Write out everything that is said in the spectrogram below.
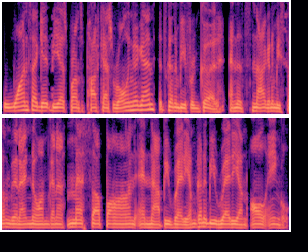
once I get the Esperanza podcast rolling again, it's going to be for good. And it's not going to be something that I know I'm going to mess up on and not be ready. I'm going to be ready on all angles.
